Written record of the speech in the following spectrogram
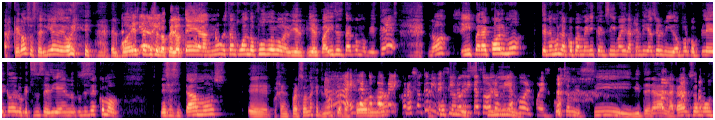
asqueroso hasta el día de hoy. El poder está que se lo pelotean, ¿no? Están jugando fútbol y el, y el país está como que, ¿qué? ¿No? Y para colmo, tenemos la Copa América encima y la gente ya se olvidó por completo de lo que está sucediendo. Entonces es como, necesitamos eh, personas que tenemos ah, plataforma. Es la Corazón que mi vecino grita todos los días gol, pues. Escúchame, sí, literal. Acá somos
